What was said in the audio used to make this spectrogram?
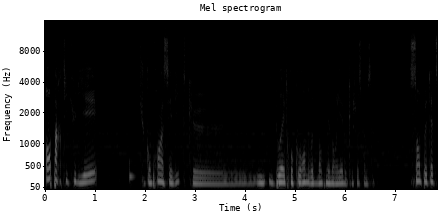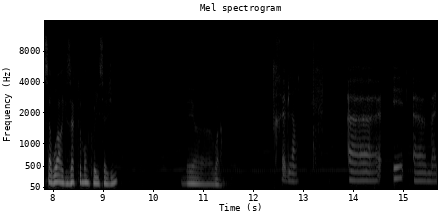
En particulier, tu comprends assez vite que il, il doit être au courant de votre banque mémorielle ou quelque chose comme ça, sans peut-être savoir exactement de quoi il s'agit. Mais euh, voilà. Très bien. Euh, et euh, ma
